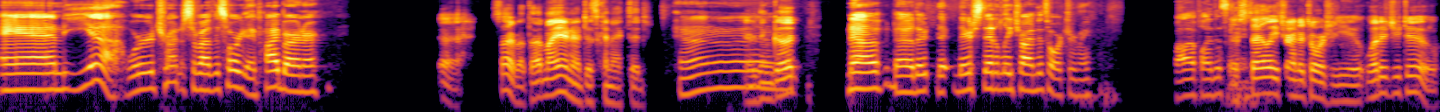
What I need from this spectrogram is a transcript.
And yeah, we're trying to survive this horror game. Hi, Burner. Yeah. Sorry about that. My internet disconnected. Uh, Everything good? No, no, they're they're- they're steadily trying to torture me while I play this game. They're steadily trying to torture you. What did you do?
